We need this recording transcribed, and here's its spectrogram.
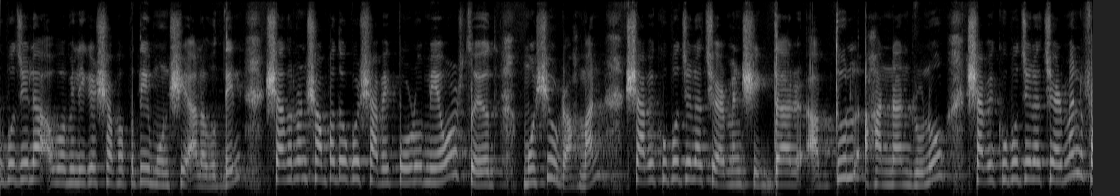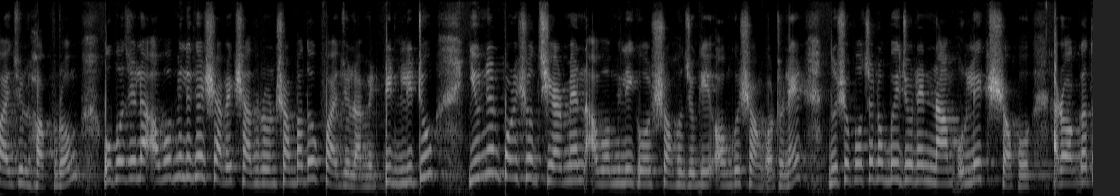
উপজেলা আওয়ামী লীগের সভাপতি মুন্সি আলাউদ্দিন, সাধারণ সম্পাদক ও সাবেক পৌর মেয়র সৈয়দ মশিউর রহমান, সাবেক উপজেলা চেয়ারম্যান শিকদার আব্দুল হান্নান রুনু, সাবেক উপজেলা চেয়ারম্যান ফয়জুল হক রোম, উপজেলা আওয়ামী লীগের সাবেক সাধারণ সম্পাদক ফয়জুল আমির পিন্লিটু ইউনিয়ন পরিষদ চেয়ারম্যান আওয়ামী লীগ ও সহযোগী অঙ্গ সংগঠনের দুশো জনের নাম উল্লেখ সহ আর অজ্ঞাত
